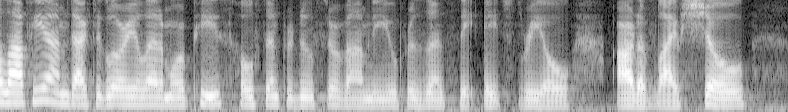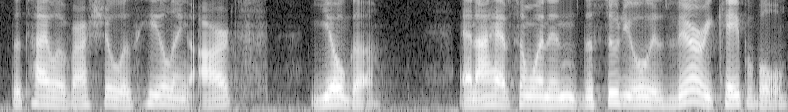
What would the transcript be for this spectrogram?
Alafia, I'm Dr. Gloria Lattimore Peace, host and producer of OmniU Presents the H3O Art of Life show. The title of our show is Healing Arts Yoga. And I have someone in the studio who is very capable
